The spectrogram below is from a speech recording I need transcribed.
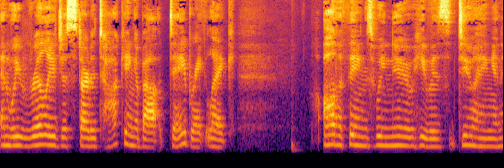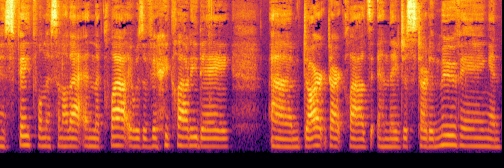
and we really just started talking about daybreak, like all the things we knew he was doing and his faithfulness and all that. And the cloud, it was a very cloudy day, um, dark, dark clouds, and they just started moving. And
